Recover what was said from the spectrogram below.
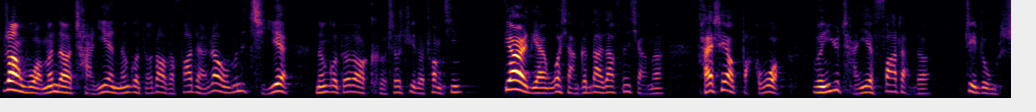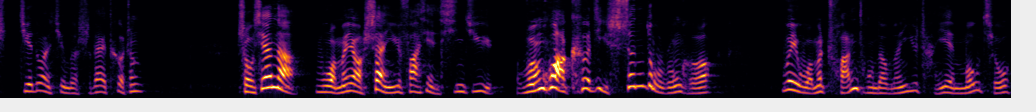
让我们的产业能够得到的发展，让我们的企业能够得到可持续的创新。第二点，我想跟大家分享呢，还是要把握文娱产业发展的这种阶段性的时代特征。首先呢，我们要善于发现新机遇，文化科技深度融合，为我们传统的文娱产业谋求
